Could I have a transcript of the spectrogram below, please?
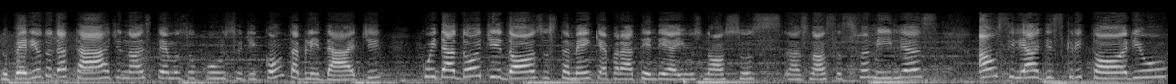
No período da tarde nós temos o curso de contabilidade, cuidador de idosos também, que é para atender aí os nossos, as nossas famílias, auxiliar de escritório.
